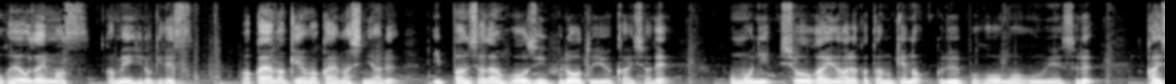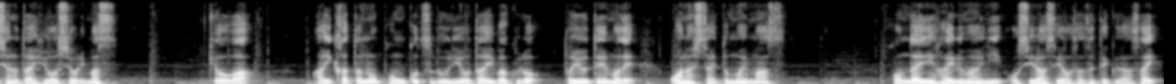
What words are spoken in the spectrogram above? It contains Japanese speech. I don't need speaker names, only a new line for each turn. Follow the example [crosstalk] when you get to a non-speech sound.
おはようございます。亀井ひろきです。和歌山県和歌山市にある一般社団法人フローという会社で主に障害のある方向けのグループホームを運営する会社の代表をしております。今日は相方のポンコツぶりを大暴露というテーマでお話したいと思います。本題に入る前にお知らせをさせてください。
